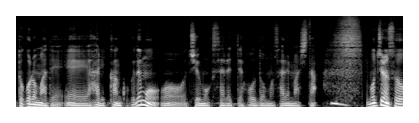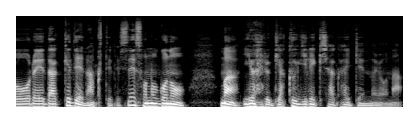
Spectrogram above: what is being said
ところまで、えー、やはり韓国でも注目されて報道もされました。うん、もちろんそれだけでなくてですね、その後の、まあ、いわゆる逆ギレ記者会見のような、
